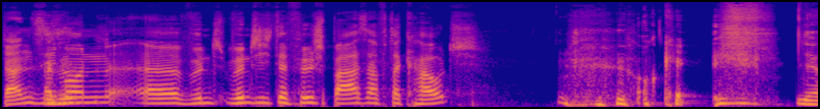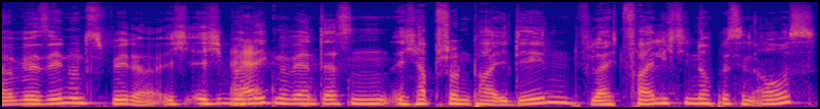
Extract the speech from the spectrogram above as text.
Dann, Simon, äh, wünsche wünsch ich dir viel Spaß auf der Couch. Okay. Ja, wir sehen uns später. Ich, ich überlege mir währenddessen, ich habe schon ein paar Ideen. Vielleicht feile ich die noch ein bisschen aus.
